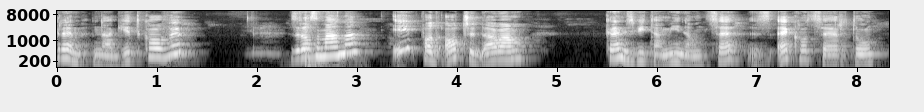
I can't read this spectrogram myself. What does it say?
krem nagietkowy z Rozmana i pod oczy dałam krem z witaminą C z Ekocertu.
